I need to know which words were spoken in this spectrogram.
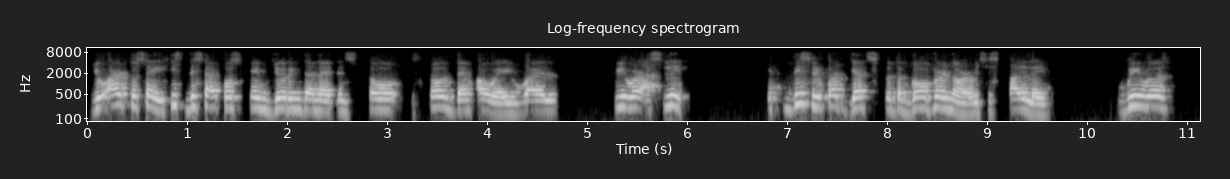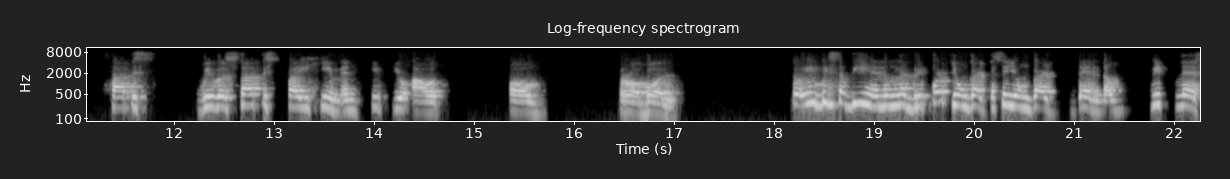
"You are to say his disciples came during the night and stole, stole them away while we were asleep." If this report gets to the governor, which is Pilate, we will satis- we will satisfy him and keep you out of trouble. So, ibig sabihin, nung nag-report yung guard, kasi yung guard din, na witness,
